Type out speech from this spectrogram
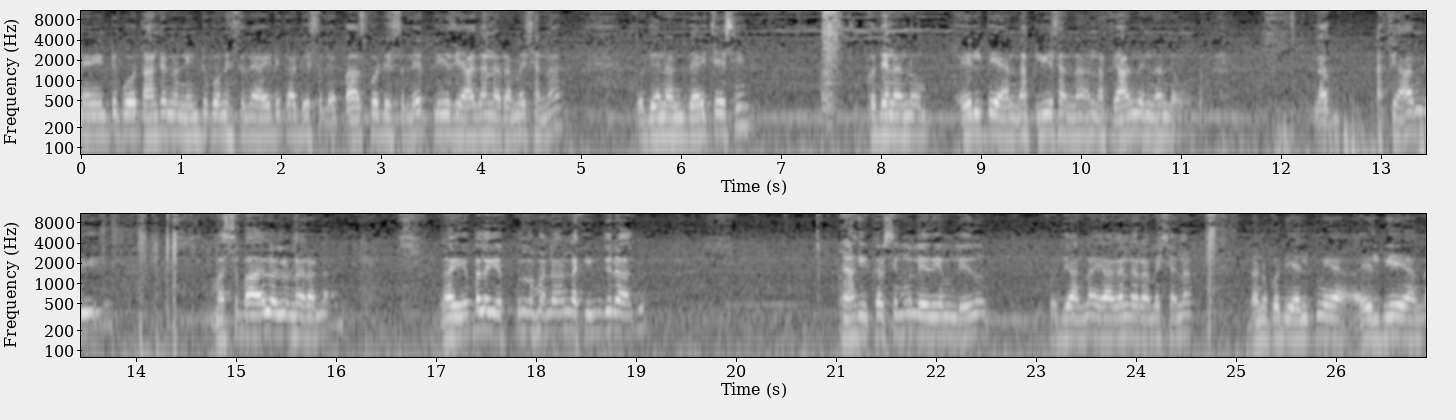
నేను ఇంటికి పోతా అంటే నన్ను ఇంటికి కొనిస్తలే ఐడి కార్డు ఇస్తలే పాస్పోర్ట్ ఇస్తలే. ప్లీజ్ యాగన్న రమేష్ అన్న కొద్దిగా నన్ను దయచేసి కొద్దిగా నన్ను హెల్ప్ అన్న ప్లీజ్ అన్న నా ఫ్యామిలీ నన్ను నా నా ఫ్యామిలీ మస్తు బాధలలో ఉన్నారన్న. నా ఏ చెప్పుకుందామన్నా నాకు హిందీ రాదు. నాకు ఇక్కడ సిమ్ లేదు ఏం లేదు. కొద్దిగా అన్న యాగన్న రమేష్ అన్న నన్ను కొద్దిగా హెల్ప్ హెల్ప్ చేయ అన్న.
